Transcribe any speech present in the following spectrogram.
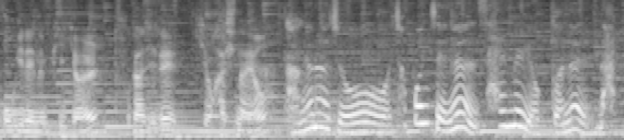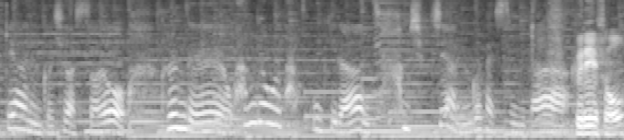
복이 되는 비결 두 가지를 기억하시나요? 당연하죠. 첫 번째는 삶의 여건을 낮게 하는 것이었어요. 그런데 환경을 바꾸기란 참 쉽지 않은 것 같습니다. 그래서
